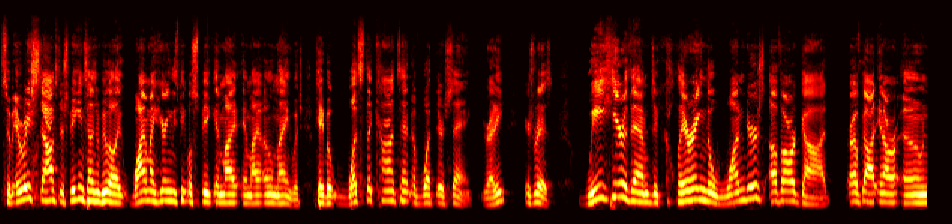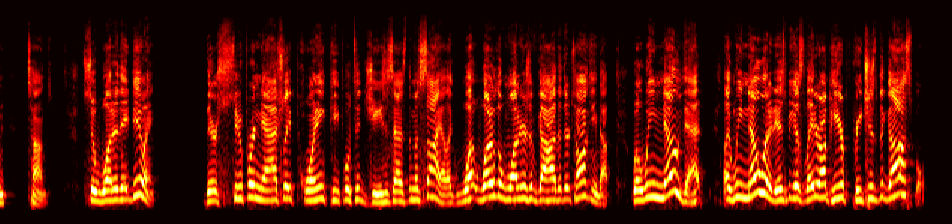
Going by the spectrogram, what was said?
so everybody stops. They're speaking in tongues, and people are like, "Why am I hearing these people speak in my in my own language?" Okay, but what's the content of what they're saying? You ready? Here's what it is: We hear them declaring the wonders of our God or of God in our own tongues. So what are they doing? they're supernaturally pointing people to Jesus as the Messiah. Like, what, what are the wonders of God that they're talking about? Well, we know that. Like, we know what it is because later on, Peter preaches the gospel.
